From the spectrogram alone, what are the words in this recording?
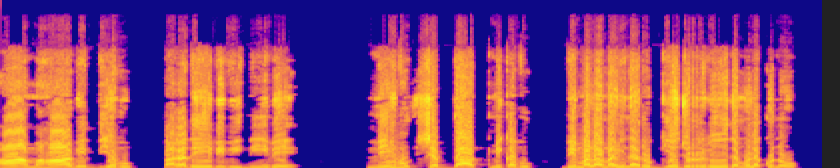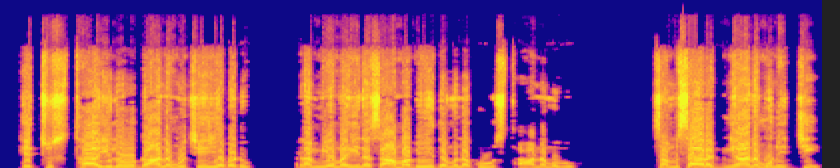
ఆ మహావిద్యవు పరదేవివి నీవే. నీవు శబ్దాత్మికవు. విమలమైన ఋగ్యజుర్వేదములకును హెచ్చు స్థాయిలో గానము చేయబడు రమ్యమైన సామవేదమునకు స్థానమువు. సంసార జ్ఞానమునిచ్చి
